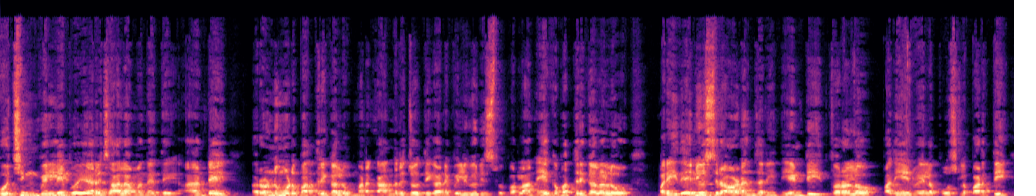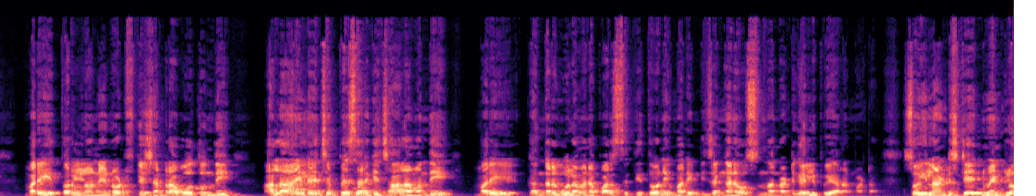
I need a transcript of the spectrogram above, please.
కోచింగ్ వెళ్ళిపోయారు చాలా మంది అయితే. అంటే రెండు మూడు పత్రికలు మనకు ఆంధ్రజ్యోతి కానీ వెలుగు న్యూస్ పేపర్లో అనేక పత్రికలలో మరి ఇదే న్యూస్ రావడం జరిగింది. ఏంటి? త్వరలో పదిహేను వేల పోస్టుల భర్తీ మరి త్వరలోనే నోటిఫికేషన్ రాబోతుంది. అలా ఇలా చెప్పేసరికి చాలా మంది మరి గందరగోళమైన పరిస్థితితోని మరి నిజంగానే వస్తుంది అన్నట్టుగా వెళ్ళిపోయారనమాట సో ఇలాంటి స్టేట్మెంట్లు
